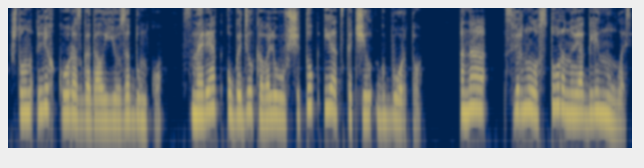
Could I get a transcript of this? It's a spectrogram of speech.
что он легко разгадал ее задумку. Снаряд угодил Ковалеву в щиток и отскочил к борту. Она свернула в сторону и оглянулась.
